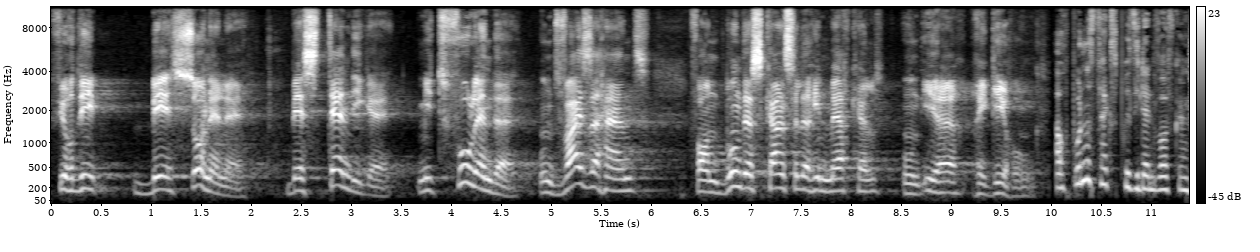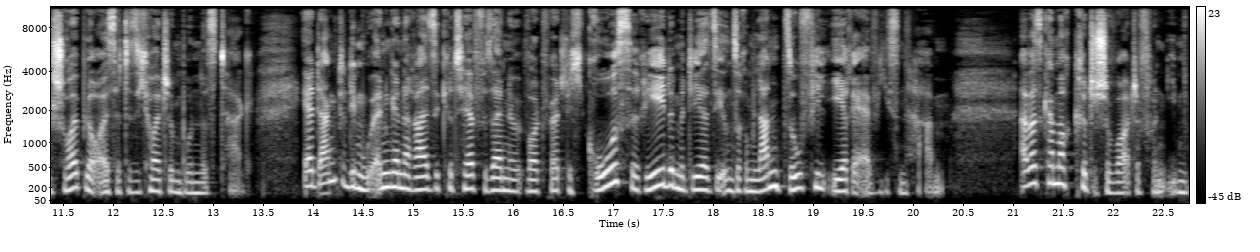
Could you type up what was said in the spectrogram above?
für die besonnene, beständige, mitfühlende und weise Hand von Bundeskanzlerin Merkel und ihrer Regierung. Auch Bundestagspräsident Wolfgang Schäuble äußerte sich heute im Bundestag. Er dankte dem UN-Generalsekretär für seine wortwörtlich große Rede, mit der sie unserem Land so viel Ehre erwiesen haben. Aber es kamen auch kritische Worte von ihm.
